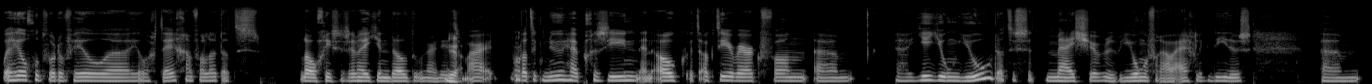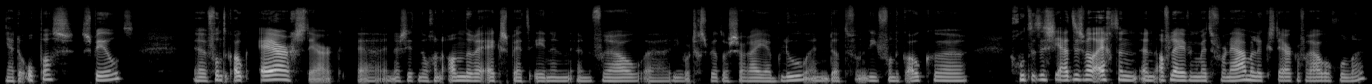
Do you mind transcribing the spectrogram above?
heel goed worden of heel, eh, heel erg tegen gaan vallen. Dat is logisch, het is een beetje een dooddoener dit. Ja. Maar wat ik nu heb gezien en ook het acteerwerk van eh Yi Jong-yu, dat is het meisje, de jonge vrouw eigenlijk, die dus ehm, ja, de oppas speelt. Eh, vond ik ook erg sterk. Eh, en er zit nog een andere expat in, een, een vrouw, eh, die wordt gespeeld door Soraya Blue. En dat, die vond ik ook goed. Het is, ja, het is wel echt een, een aflevering met voornamelijk sterke vrouwenrollen.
